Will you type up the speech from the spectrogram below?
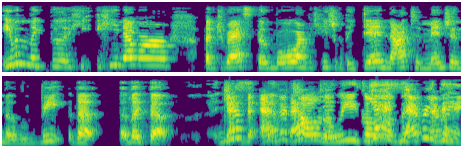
even like the he, he never addressed the moral ramifications but they did not to mention the le- the like the Just the ethical, the everything. legal, yes everything.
